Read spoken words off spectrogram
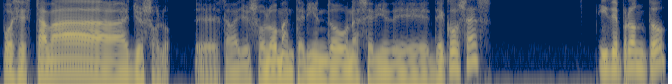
pues estaba yo solo. Eh, estaba yo solo manteniendo una serie de, cosas y de pronto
